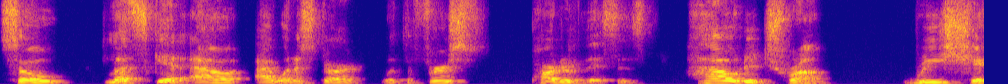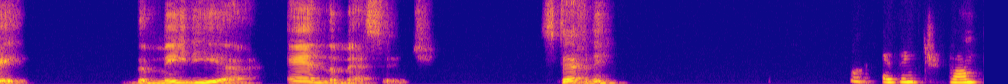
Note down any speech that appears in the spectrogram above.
so let's get out. I want to start with the first part of this is how did Trump reshape the media and the message? Stephanie? I think Trump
